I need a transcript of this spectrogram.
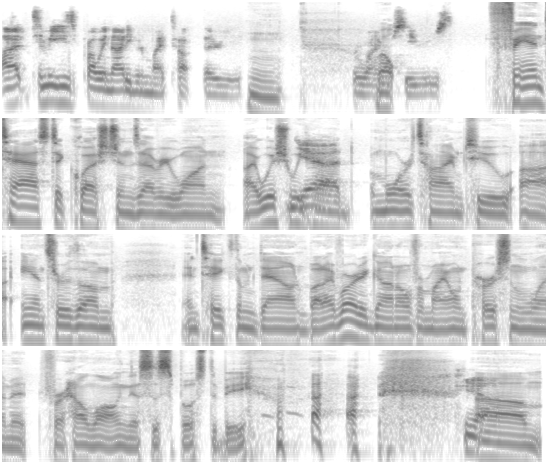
I, I, to me, he's probably not even my top 30 Hmm. for wide Well, receivers. fantastic questions, everyone. I wish we Yeah. had more time to uh, answer them and take them down, but I've already gone over my own personal limit for how long this is supposed to be. Yeah.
